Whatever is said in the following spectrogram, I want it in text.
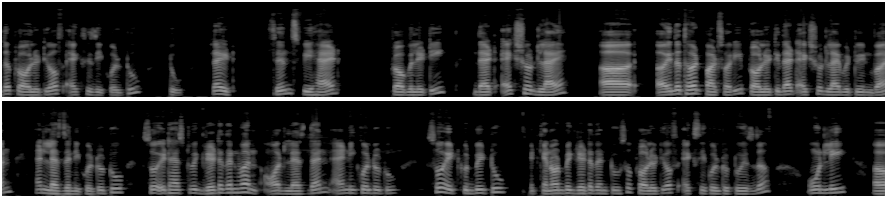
the probability of x is equal to 2 right? Since we had probability that x should lie uh, uh, in the third part sorry probability that x should lie between 1 and less than equal to 2 so it has to be greater than 1 or less than and equal to 2 so it could be 2 it cannot be greater than 2 so probability of x equal to 2 is the only uh,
